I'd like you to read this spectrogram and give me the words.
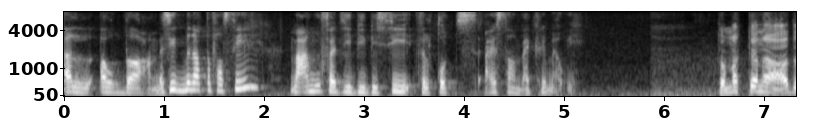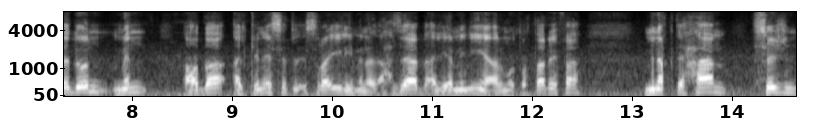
الأوضاع. مزيد من التفاصيل مع مفدي بي بي سي في القدس عصام عكرماوي. تمكن عدد من أعضاء الكنيست الإسرائيلي من الأحزاب اليمينية المتطرفة من اقتحام سجن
